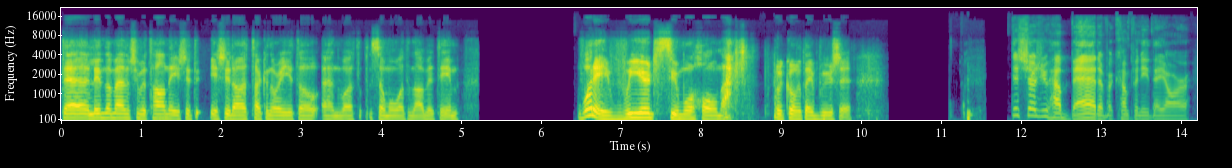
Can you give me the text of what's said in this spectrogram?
the Lindaman, Shimatani, Ishi- Ishida, Takanori Ito, and what Sumo Watanabe team. What a weird sumo hall match for Kota Ibushi. This shows you how bad of a company they are.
